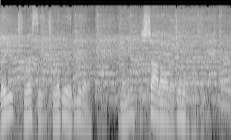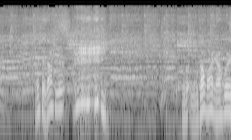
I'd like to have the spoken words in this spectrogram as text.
唯一除了 C 除了 DVD 的能下到的就是舞蹈馆。嗯，而且当时舞蹈舞蹈馆演唱会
